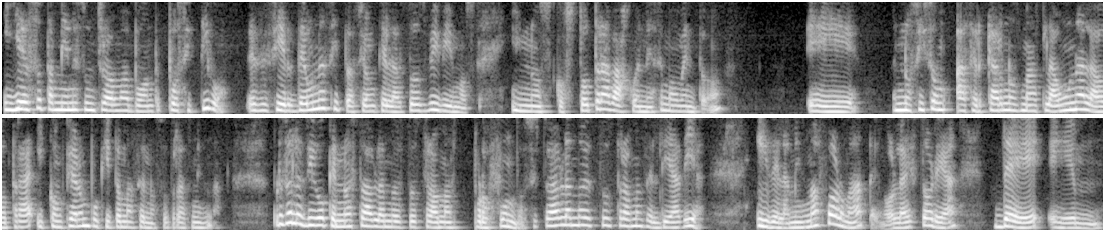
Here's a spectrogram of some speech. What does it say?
Y eso también es un trauma bond positivo, es decir, de una situación que las dos vivimos y nos costó trabajo en ese momento, eh, nos hizo acercarnos más la una a la otra y confiar un poquito más en nosotras mismas. Por eso les digo que no estoy hablando de estos traumas profundos, estoy hablando de estos traumas del día a día. Y de la misma forma tengo la historia de em,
